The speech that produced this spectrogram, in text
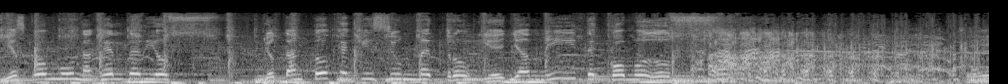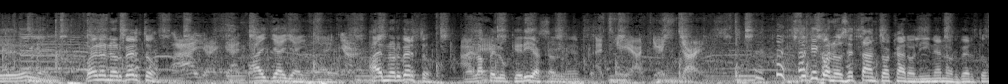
y es como un ángel de Dios. Yo tanto que quise un metro y ella mide como dos. Bueno, Norberto. Ay, ay, ay. ay, Ah, Norberto. A la peluquería, Carolina. Aquí, aquí estoy. Usted que conoce tanto a Carolina, Norberto,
